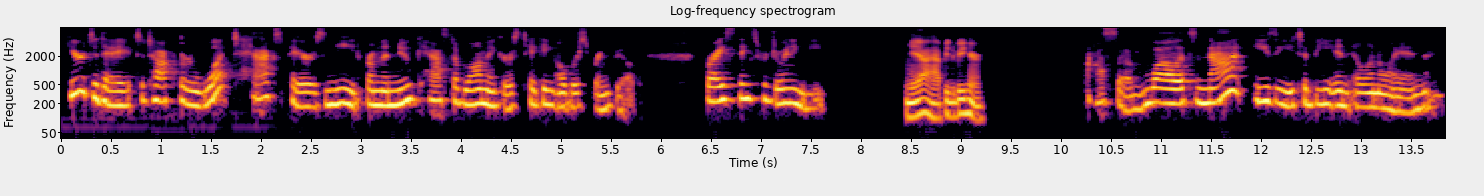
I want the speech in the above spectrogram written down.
here today to talk through what taxpayers need from the new cast of lawmakers taking over Springfield. Bryce, thanks for joining me. Yeah, happy to be here. Awesome. Well, it's not easy to be an Illinois. And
